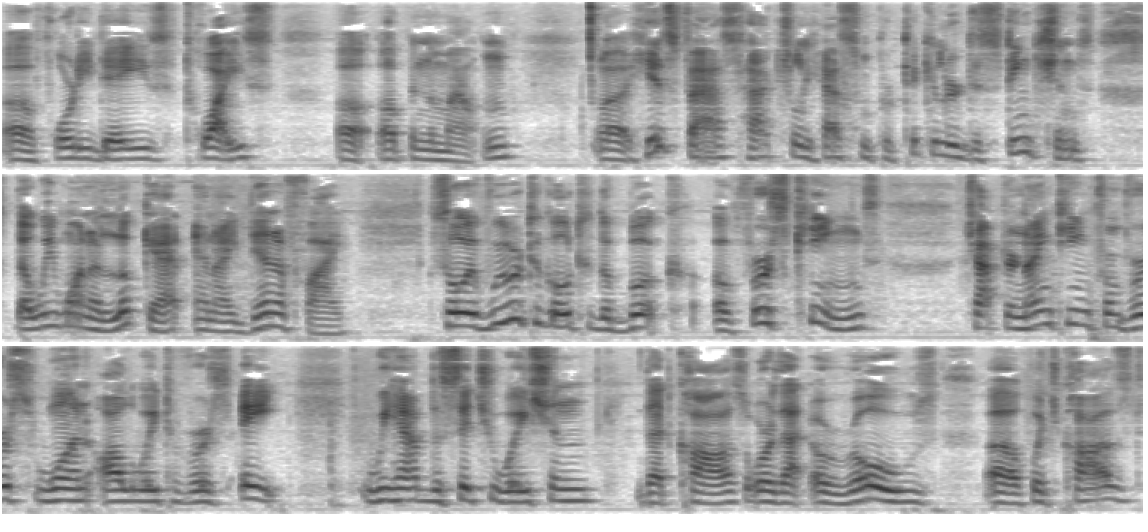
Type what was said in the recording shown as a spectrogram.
uh, 40 days twice uh, up in the mountain, uh, his fast actually has some particular distinctions that we want to look at and identify. So if we were to go to the book of First Kings, chapter 19 from verse 1 all the way to verse 8, we have the situation that caused or that arose uh, which caused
